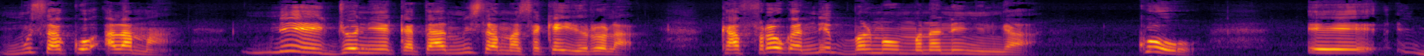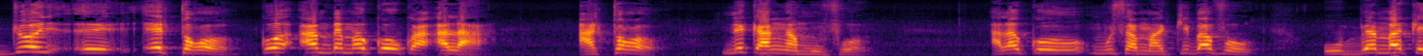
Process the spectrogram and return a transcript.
musa ko ala ma ne ye jɔn ye ka taa misa masakɛ yɔrɔ la ka faraw kan ne balimaw mana ne ɲininka ko ee, jɔn ee, e tɔgɔ ko an bɛnbakɛw ka ala a tɔgɔ ne ka kan ka mun fɔ ala ko musa ma k'i b'a fɔ u bɛnbakɛ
